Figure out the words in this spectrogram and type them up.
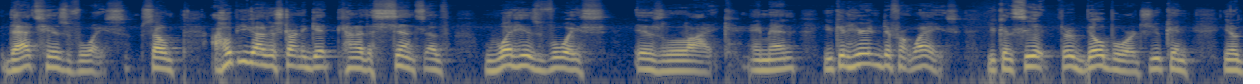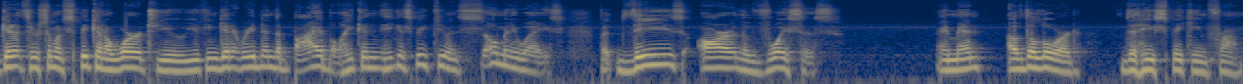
That's His voice. So I hope you guys are starting to get kind of the sense of what His voice is like. Amen. You can hear it in different ways. You can see it through billboards. You can, you know, get it through someone speaking a word to you. You can get it reading in the Bible. He can he can speak to you in so many ways. But these are the voices, amen, of the Lord that he's speaking from.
